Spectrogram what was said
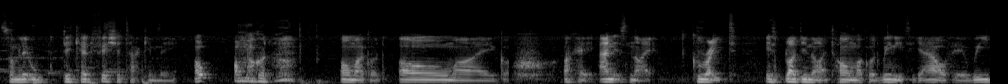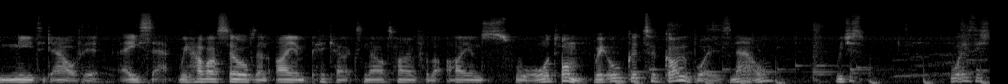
some little dickhead fish attacking me. Oh, oh my god. Oh my god. Oh my god. Okay, and it's night. Great. It's bloody night. Oh my god, we need to get out of here. We need to get out of here ASAP. We have ourselves an iron pickaxe. Now time for the iron sword. Boom. We're all good to go, boys. Now, we just What is this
